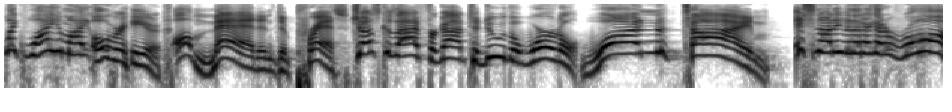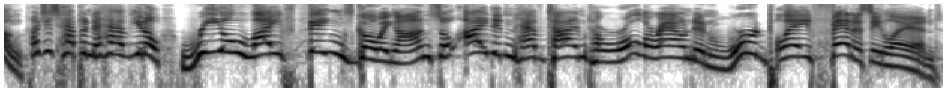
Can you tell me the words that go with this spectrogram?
Like, why am I over here all mad and depressed just because I forgot to do the Wordle one time? It's not even that I got it wrong. I just happen to have, you know, real life things going on, so I didn't have time to roll around in wordplay fantasy land.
